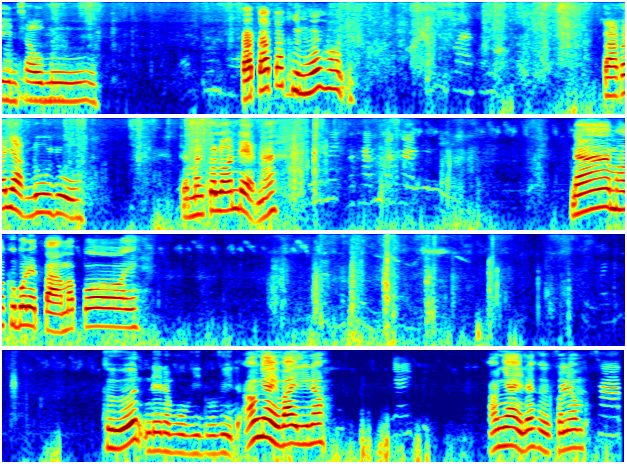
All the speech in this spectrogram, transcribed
ตีนเซามือป้าป้าป้าขึ้นเฮ้ยฮอดป้าก็อยากดูอยู่ แต่มันก็ร้อนแดดนะน้ำเขาคือบ่ได้ป่ามาปล่อยคืนเดนะบูวีดูวีดเอาใหญ่ไวลีเนาะใหญ่สิเอาใหญ่แล้วคือคนเดียวซามันมา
